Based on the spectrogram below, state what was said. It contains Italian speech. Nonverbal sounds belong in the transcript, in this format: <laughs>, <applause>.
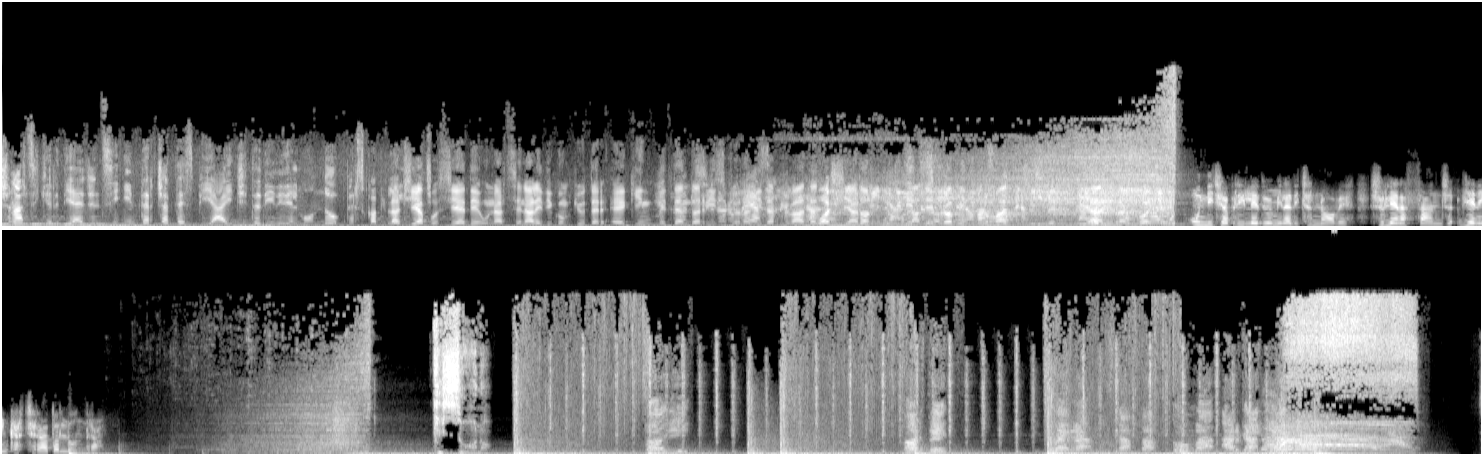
National Security Agency intercetta e spia i cittadini del mondo per scopi La politici. CIA possiede un arsenale di computer hacking mettendo a rischio la vita privata di Washington utilizza i propri diplomatici per spiare e raccogliere 11 aprile 2019. Julian Assange viene incarcerato a Londra. Chi sono? Soldi. Morte. Guerra. Stampa. Bomba. Argante.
